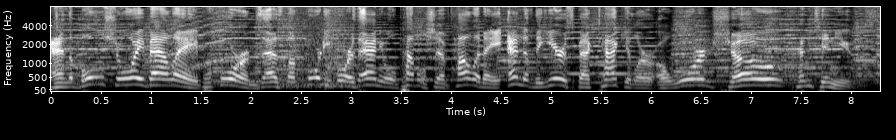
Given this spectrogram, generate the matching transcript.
and the Bolshoi Ballet performs as the 44th annual Pedalshift Holiday End of the Year Spectacular Award Show continues.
